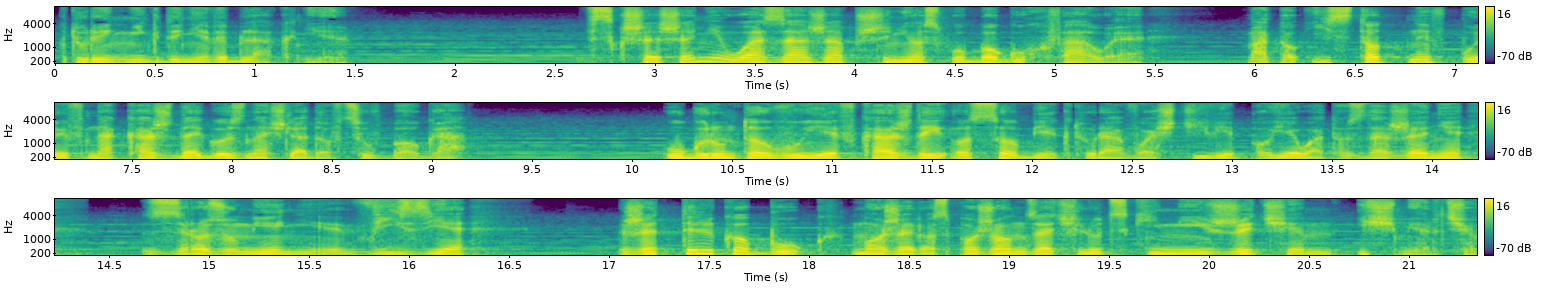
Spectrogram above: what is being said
który nigdy nie wyblaknie. Wskrzeszenie łazarza przyniosło Bogu chwałę. Ma to istotny wpływ na każdego z naśladowców Boga. Ugruntowuje w każdej osobie, która właściwie pojęła to zdarzenie, zrozumienie, wizję, że tylko Bóg może rozporządzać ludzkimi życiem i śmiercią.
